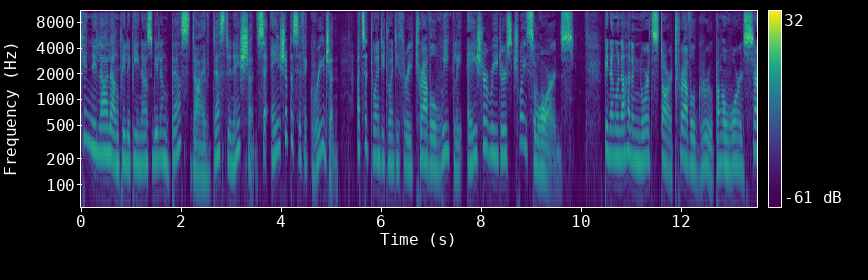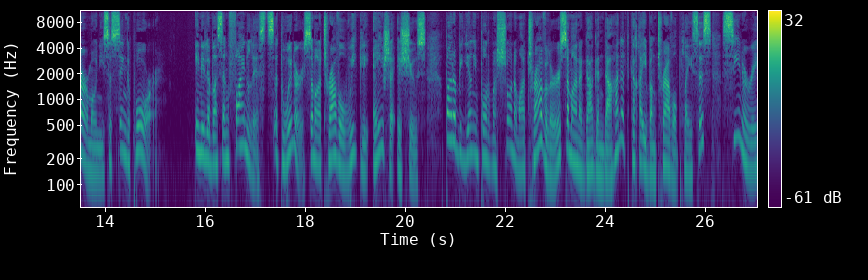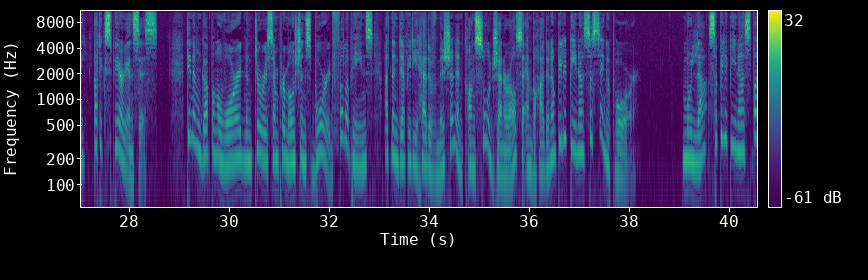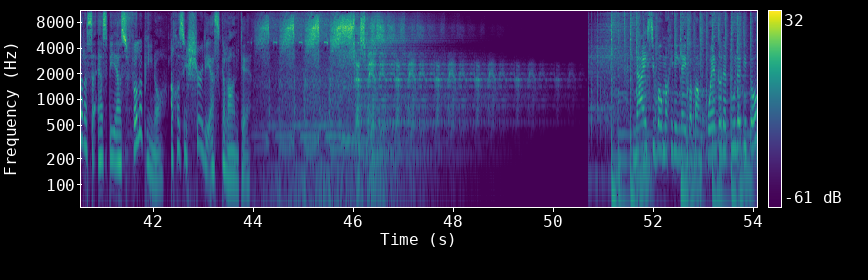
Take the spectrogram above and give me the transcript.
Kinilala ang Pilipinas bilang best dive destination sa Asia-Pacific region at sa 2023 Travel Weekly Asia Readers' Choice Awards. Pinangunahan ng North Star Travel Group ang awards ceremony sa Singapore. Inilabas ang finalists at winners sa mga Travel Weekly Asia issues para bigyang impormasyon ng mga travelers sa mga nagagandahan at kakaibang travel places, scenery at experiences. Tinanggap ang award ng Tourism Promotions Board Philippines at ng Deputy Head of Mission and Consul General sa Embahada ng Pilipinas sa Singapore. Mula sa Pilipinas para sa SBS Filipino, ako si Shirley Escalante. Nice yung bang makinig na iba pang kwento na tulad ito?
